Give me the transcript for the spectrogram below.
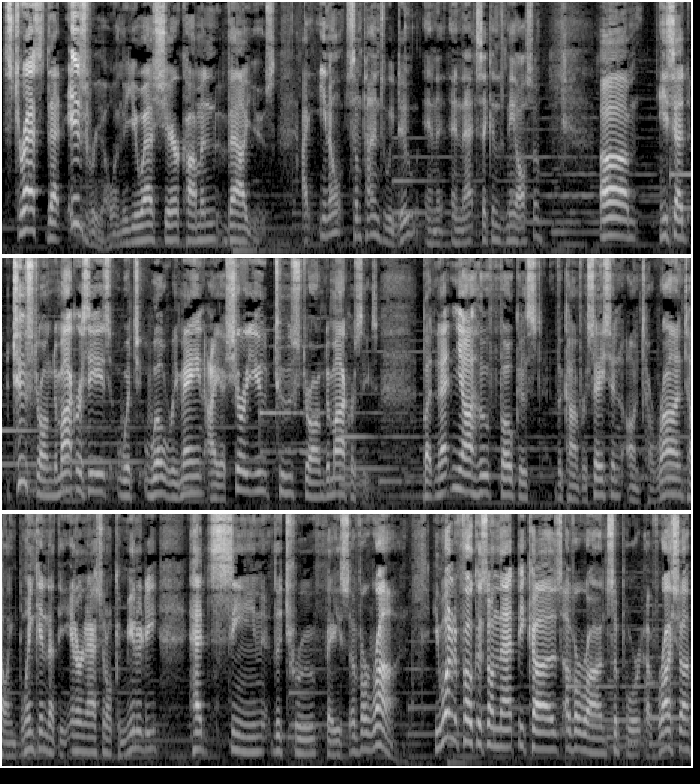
stressed that Israel and the U.S. share common values. I, you know, sometimes we do, and and that sickens me also. Um, he said, two strong democracies, which will remain, I assure you, two strong democracies. But Netanyahu focused the conversation on Tehran, telling Blinken that the international community had seen the true face of Iran. He wanted to focus on that because of Iran's support of Russia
